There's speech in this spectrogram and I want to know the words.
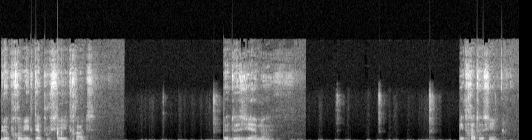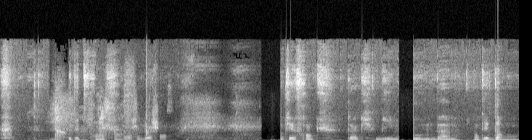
Le premier que t'as poussé, il te rate. Le deuxième, il te rate aussi. Peut-être Franck. Putain, J'ai de la chance. Ok, Franck. Tac, bim, boum, bam. Dans tes dents.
